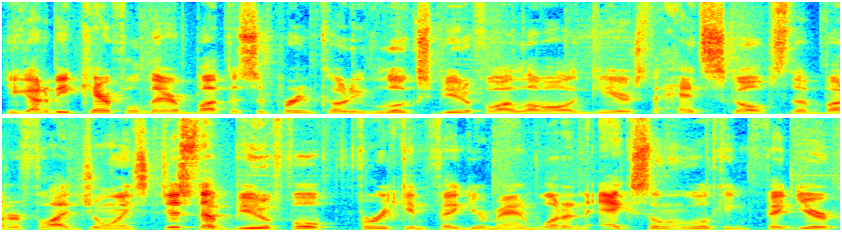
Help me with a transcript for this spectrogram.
you got to be careful there, but the Supreme Cody looks beautiful. I love all the gears, the head sculpts, the butterfly joints. Just a beautiful freaking figure, man. What an excellent looking figure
